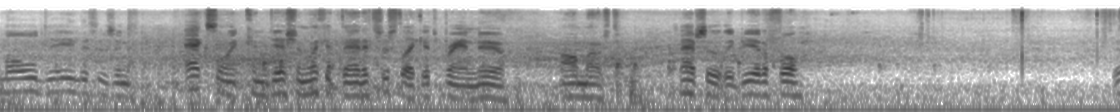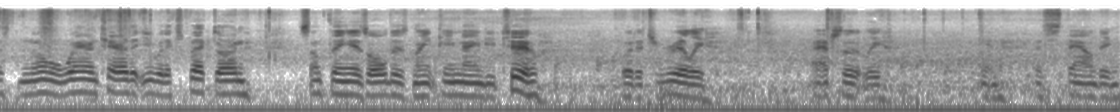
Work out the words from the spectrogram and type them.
moldy. This is in excellent condition. Look at that, it's just like it's brand new, almost. Absolutely beautiful. Just normal wear and tear that you would expect on something as old as 1992, but it's really absolutely in astounding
